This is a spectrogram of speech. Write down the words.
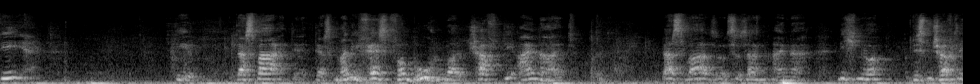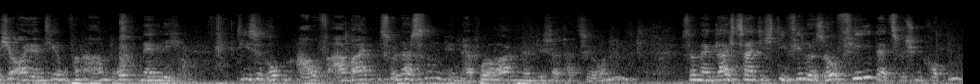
die, die, das war das Manifest von Buchenwald, schafft die Einheit. Das war sozusagen eine nicht nur wissenschaftliche Orientierung von Abendroth, nämlich diese Gruppen aufarbeiten zu lassen in hervorragenden Dissertationen, sondern gleichzeitig die Philosophie der Zwischengruppen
